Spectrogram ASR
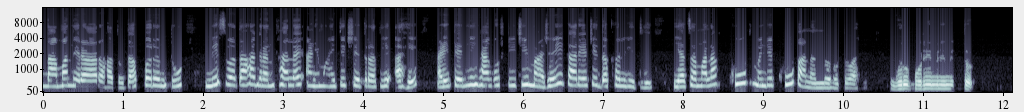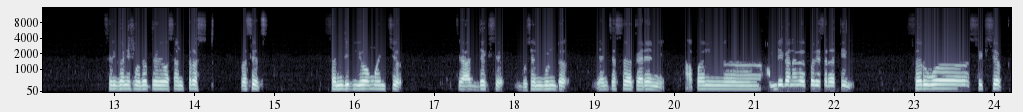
नामानिराळा राहत होता परंतु मी स्वतः ग्रंथालय आणि माहिती क्षेत्रातली आहे आणि त्यांनी ह्या गोष्टीची माझ्याही कार्याची दखल घेतली याचा मला खूप म्हणजे खूप आनंद होतो आहे. गुरुपौर्णिमेनिमित्त श्री गणेश मदत देवस्थान ट्रस्ट तसेच संदीप युवा मंचचे अध्यक्ष भूषण गुंट यांच्या सहकार्याने आपण अंबिकानगर परिसरातील सर्व शिक्षक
